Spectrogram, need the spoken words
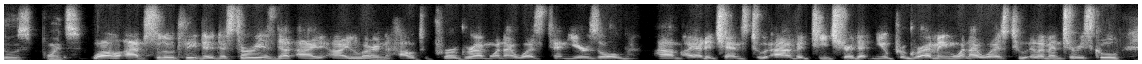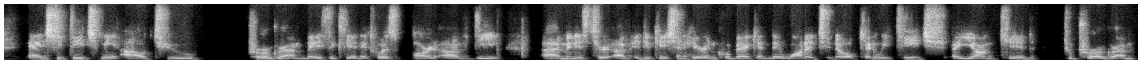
those points? Well, absolutely. The, the story is that I, I learned how to program when I was 10 years old. Um, I had a chance to have a teacher that knew programming when I was to elementary school, and she teach me how to program basically. And it was part of the uh, Minister of Education here in Quebec, and they wanted to know, can we teach a young kid to program?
